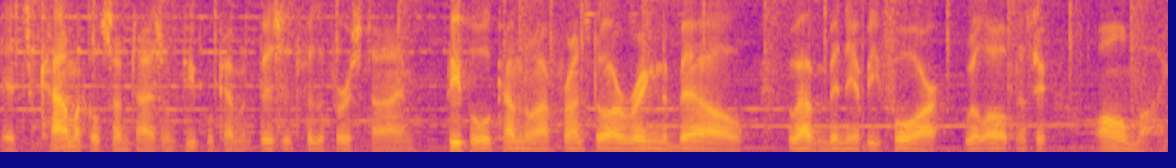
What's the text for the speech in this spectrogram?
It's comical sometimes when people come and visit for the first time. People will come to our front door, ring the bell, who haven't been here before. We'll open and say, oh my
